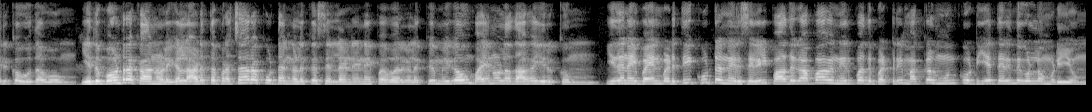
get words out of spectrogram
இருக்க உதவும். இது போன்ற காணொளிகள் அடுத்த பிரச்சார கூட்டங்களுக்கு செல்ல நினைப்பவர்களுக்கு மிகவும் பயனுள்ளதாக இருக்கும். இதனை பயன்படுத்தி கூட்ட நெரிசலில் பாதுகாப்பாக நிற்பது பற்றி மக்கள் முன்கூட்டியே தெரிந்து கொள்ள முடியும்.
